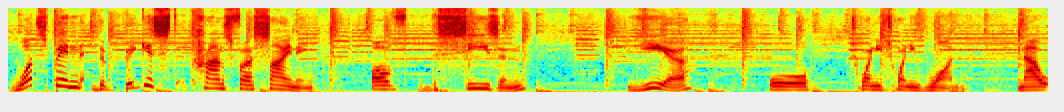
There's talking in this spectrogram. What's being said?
what's been the biggest transfer signing of the season, year, or 2021? Now,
